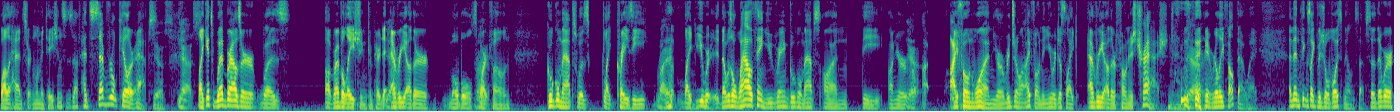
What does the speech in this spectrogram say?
while it had certain limitations and stuff, had several killer apps. Yes. Yes. Like its web browser was a revelation compared to Yeah. every other mobile smartphone. Google Maps was like crazy. Right. like you were that was a wow thing. You ran Google Maps on the on your Yeah. uh, iPhone 1, your original iPhone and you were just like every other phone is trash. Yeah. it really felt that way. And then things like visual voicemail and stuff. So there were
